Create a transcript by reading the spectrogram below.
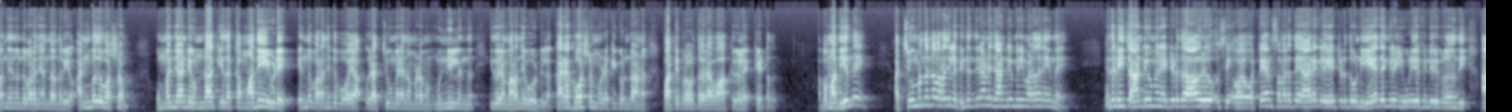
വന്ന് നിന്നുകൊണ്ട് പറഞ്ഞ എന്താണെന്നറിയോ? അൻപത് വർഷം ഉമ്മൻചാണ്ടി ഉണ്ടാക്കിയതൊക്കെ മതി ഇവിടെ എന്ന് പറഞ്ഞിട്ട് പോയ ഒരു അച്ചുമ്മനെ നമ്മുടെ മുന്നിൽ നിന്ന് ഇതുവരെ മറഞ്ഞു പോയിട്ടില്ല. കരഘോഷം മുഴക്കിക്കൊണ്ടാണ് പാർട്ടി പ്രവർത്തകർ ആ വാക്കുകളെ കേട്ടത്. അപ്പം മതിയെന്നേ. അച്ചൂമ്മൻ തന്നെ പറഞ്ഞില്ലേ പിന്നെ എന്തിനാണ് ചാണ്ടിയുമ്മൻ മഴ നനയുന്നേ എന്നിട്ട് ഈ ചാണ്ടിയുമ്മൻ ഏറ്റെടുത്ത ആ ഒരു ഒറ്റയാൻ സമരത്തെ ആരെങ്കിലും ഏറ്റെടുത്തുകൊണ്ട് ഏതെങ്കിലും യു ഡി എഫിന്റെ ഒരു പ്രതിനിധി ആ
